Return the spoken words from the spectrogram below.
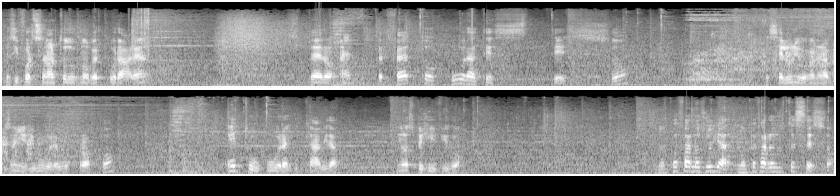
Così forse un altro turno per curare, eh. Spero... Eh, perfetto. Cura te stesso. Che sei l'unico che non ha bisogno di cure, purtroppo. E tu cura chi capita. Nello specifico. Non puoi farlo sugli altri? Non puoi farlo su te stesso?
